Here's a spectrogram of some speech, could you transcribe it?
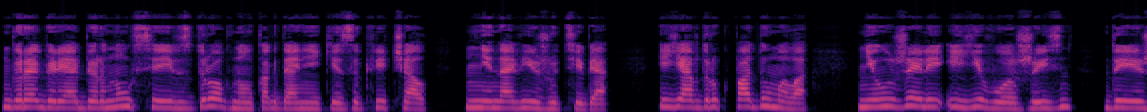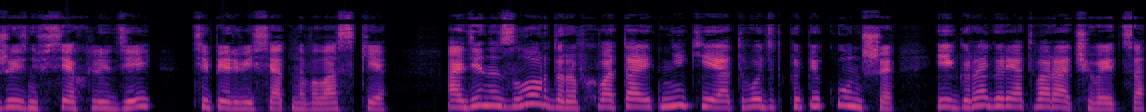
Грегори обернулся и вздрогнул, когда Ники закричал «Ненавижу тебя». И я вдруг подумала, неужели и его жизнь, да и жизнь всех людей теперь висят на волоске. Один из лордеров хватает Ники и отводит к опекунше, и Грегори отворачивается,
